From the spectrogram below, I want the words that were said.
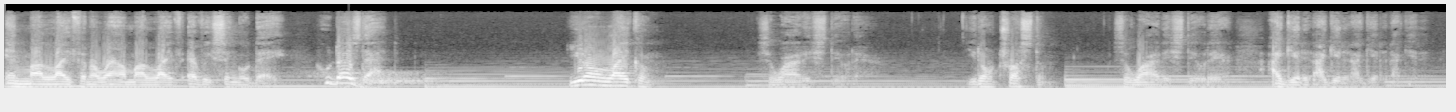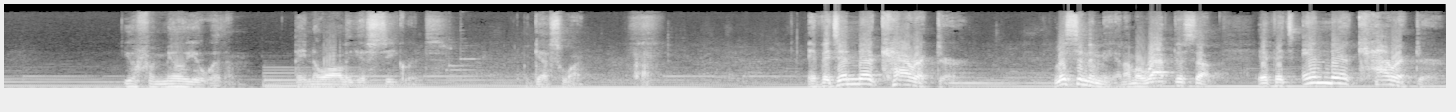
in my life and around my life every single day? Who does that? You don't like them, so why are they still there? You don't trust them, so why are they still there? I get it, I get it, I get it, I get it. You're familiar with them. They know all of your secrets. But guess what? If it's in their character, listen to me, and I'm going to wrap this up. If it's in their character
